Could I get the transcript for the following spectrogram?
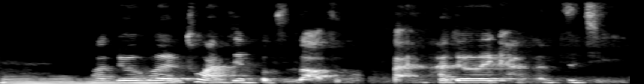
嗯，他就会突然间不知道怎么办，他就会可能自己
